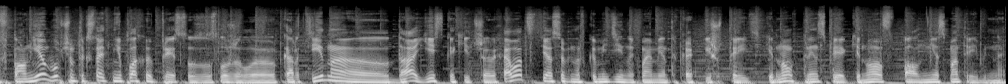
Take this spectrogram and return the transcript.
вполне, в общем-то, кстати, неплохой прессу заслужила картина. Да, есть какие-то шероховатости, особенно в комедийных моментах, как пишут критики. Но, в принципе, кино вполне смотрибельное.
